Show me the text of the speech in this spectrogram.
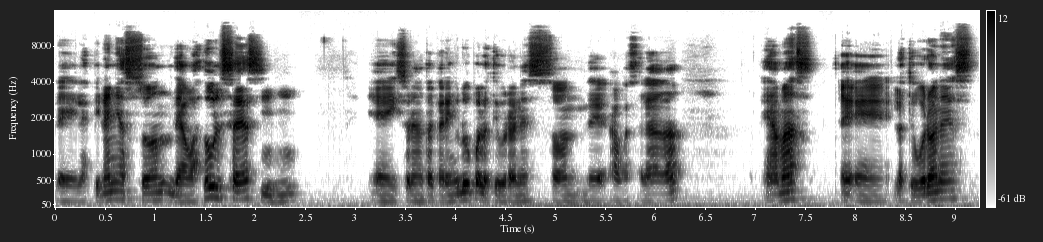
Eh, las pirañas son de aguas dulces eh, y suelen atacar en grupo. Los tiburones son de agua salada. Además, eh, los tiburones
